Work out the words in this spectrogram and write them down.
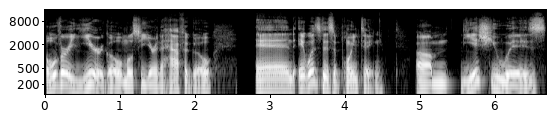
over a year ago, almost a year and a half ago, and it was disappointing. Um, the issue is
